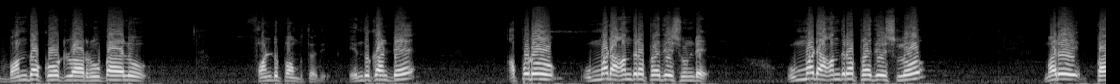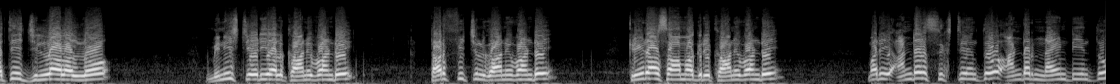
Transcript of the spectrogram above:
వంద కోట్ల రూపాయలు ఫండ్ పంపుతుంది. ఎందుకంటే అప్పుడు ఉమ్మడి ఆంధ్రప్రదేశ్ ఉండే. ఉమ్మడి ఆంధ్రప్రదేశ్లో మరి ప్రతి జిల్లాలలో మినీ స్టేడియాలు కానివ్వండి టర్ఫ్ ఇచ్చులు కానివ్వండి క్రీడా సామాగ్రి కానివ్వండి మరి under sixteenth under nineteenth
